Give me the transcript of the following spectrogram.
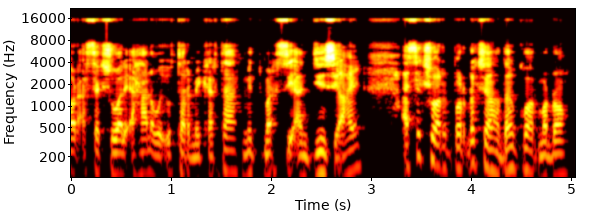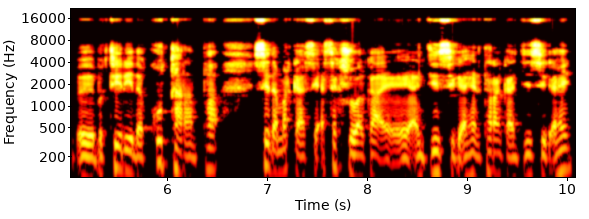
Or asexual ahaan way u tarmi kartaa. Mid marsi aan jinsi ahayn. Asexual reproduction haddaan ku hormarno bacteriada ku taranta sida markaasi asexualka ee aan jinsiga ahayn taranka aan jinsiga ahayn.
